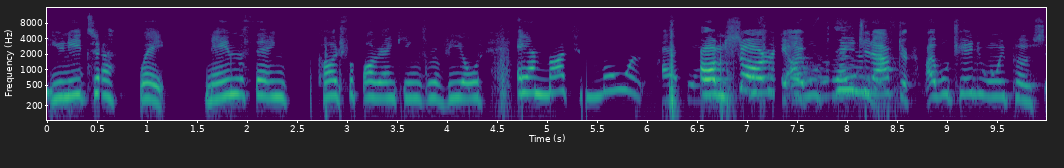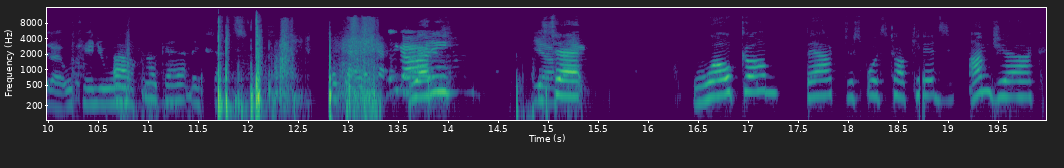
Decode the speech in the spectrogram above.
you need to wait. Name the thing. College football rankings revealed, and much more. I'm sorry. I will change it after. I will change it when we post it. I will change it when we Oh, okay, that makes sense. Okay, Hey ready, Yeah. set. Welcome back to Sports Talk Kids. I'm Jack,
